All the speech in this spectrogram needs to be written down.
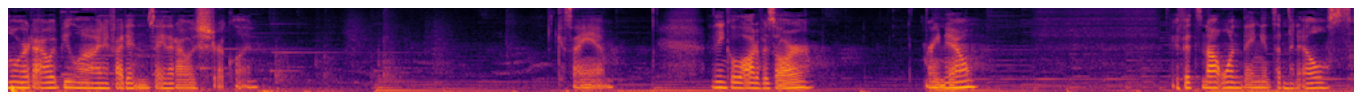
Lord, I would be lying if I didn't say that I was struggling. Because I am. I think a lot of us are right now. If it's not one thing, it's something else.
